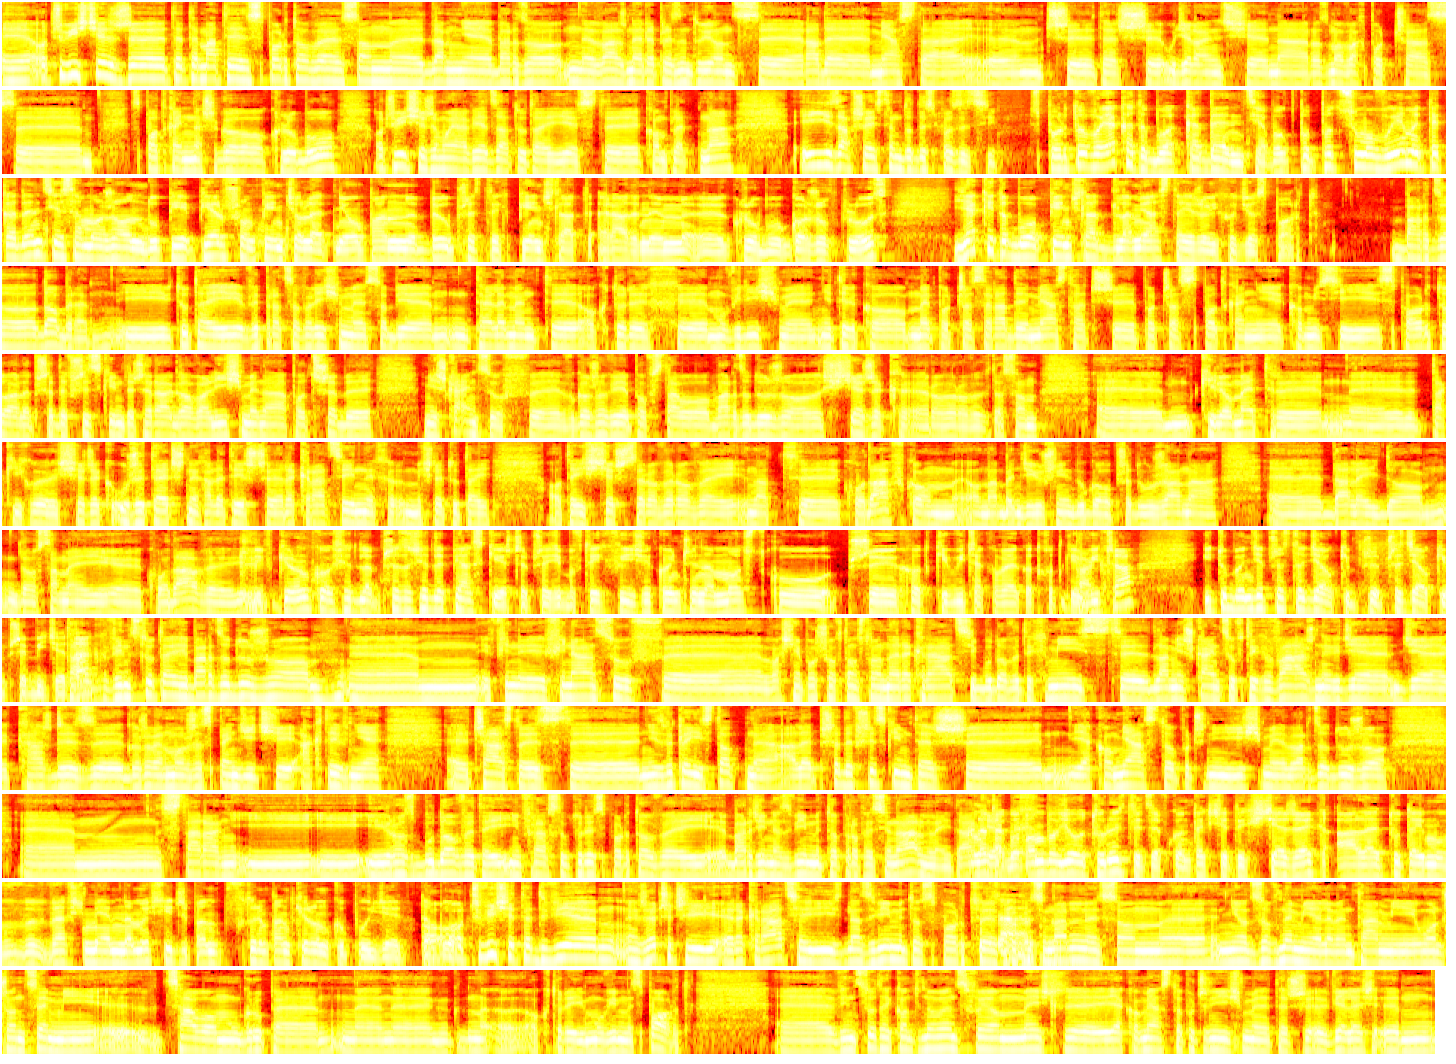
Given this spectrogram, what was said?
E, Oczywiście, że te tematy sportowe są e, dla mnie bardzo ważne, reprezentując e, Radę Miasta, czy też udzielając się na rozmowach podczas spotkań naszego klubu. Oczywiście, że moja wiedza tutaj jest e, kompletna i zawsze jestem do dyspozycji. Sportowo jaka to była kadencja? Bo po- podsumowujemy tę kadencję samorządu, pie, pierwszą pięcioletnią. Pan był przez tych pięć lat radnym y, klubu Gorzów Plus. Jakie to było pięć lat dla miasta, jeżeli chodzi o sport? Bardzo dobre. I tutaj wypracowaliśmy sobie te elementy, o których e, mówiliśmy nie tylko my podczas Rady Miasta czy podczas spotkań Komisji Sportu, ale przede wszystkim też reagowaliśmy na potrzeby mieszkańców. E, W Gorzowie powstało bardzo dużo ścieżek rowerowych. To są e, kilometry takich ścieżek użytecznych, ale też jeszcze rekreacyjnych. Myślę tutaj o tej ścieżce rowerowej nad Kłodawką. Ona będzie już niedługo przedłużana dalej do, do samej e, Kłodawy. Czyli w kierunku osiedla, przez osiedle Piaski jeszcze przejdzie, bo w tej chwili się kończy na mostku przy Chodkiewicza, kawałek od Chodkiewicza i tu będzie przez te działki, przy, przez działki przebicie, tak? Tak, więc tutaj bardzo dużo finansów e, właśnie poszło w tą stronę rekreacji, budowy tych miejsc e, dla mieszkańców, tych ważnych, gdzie, gdzie każdy z Gorzowian może spędzić aktywnie czas. To jest niezwykle istotne, ale przede wszystkim też jako miasto poczyniliśmy bardzo dużo starań i, i, rozbudowy tej infrastruktury sportowej, bardziej nazwijmy to profesjonalnej. Tak? No tak, bo pan powiedział o turystyce w kontekście tych ścieżek, ale tutaj mów- właśnie miałem na myśli, czy pan, w którym pan kierunku pójdzie. To O, było. oczywiście te dwie rzeczy, czyli rekreacja i nazwijmy to sport Tak. profesjonalny, są e, nieodzownymi elementami łączącymi e, całą grupę, e, o której mówimy sport. Więc tutaj kontynuując swoją myśl, jako miasto poczyniliśmy też wiele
